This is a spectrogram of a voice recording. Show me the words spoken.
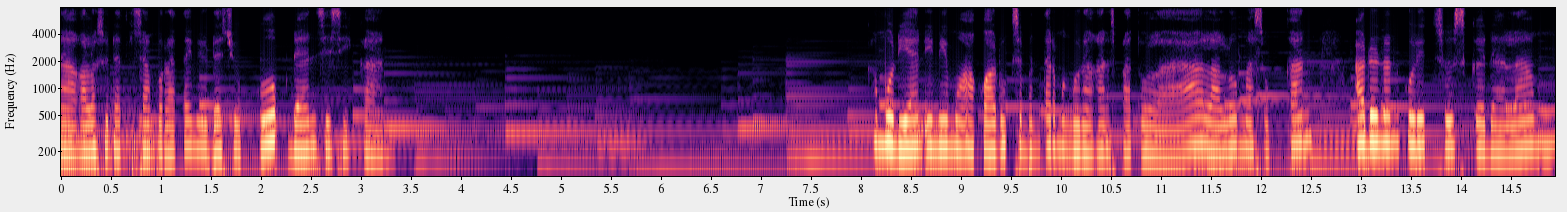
Nah kalau sudah tercampur rata ini udah cukup dan sisihkan Kemudian ini mau aku aduk sebentar menggunakan spatula, lalu masukkan adonan kulit sus ke dalam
